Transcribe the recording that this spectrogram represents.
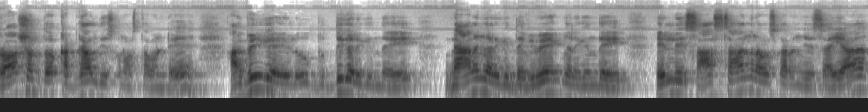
రోషంతో ఖడ్గాలు తీసుకొని వస్తూ ఉంటే అభిగయులు బుద్ధి కలిగింది జ్ఞానం కలిగింది వివేకం కలిగింది వెళ్ళి సాష్టాంగ నమస్కారం చేసి అయ్యా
